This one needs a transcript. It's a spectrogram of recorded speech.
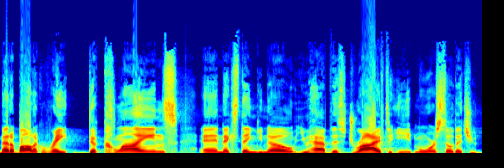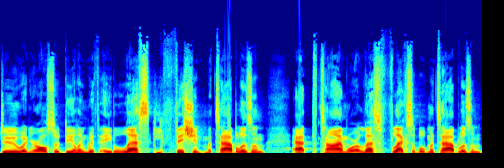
Metabolic rate declines and next thing you know, you have this drive to eat more so that you do, and you're also dealing with a less efficient metabolism at the time or a less flexible metabolism,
